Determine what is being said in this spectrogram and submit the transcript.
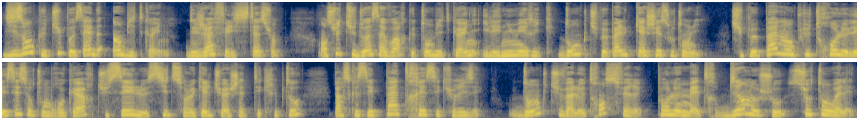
Disons que tu possèdes un bitcoin. Déjà, félicitations. Ensuite, tu dois savoir que ton bitcoin, il est numérique, donc tu peux pas le cacher sous ton lit. Tu peux pas non plus trop le laisser sur ton broker, tu sais, le site sur lequel tu achètes tes cryptos, parce que c'est pas très sécurisé. Donc, tu vas le transférer pour le mettre bien au chaud sur ton wallet.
